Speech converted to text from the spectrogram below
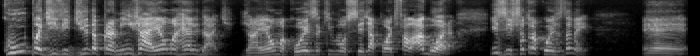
Culpa dividida, para mim, já é uma realidade. Já é uma coisa que você já pode falar. Agora, existe outra coisa também. É,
